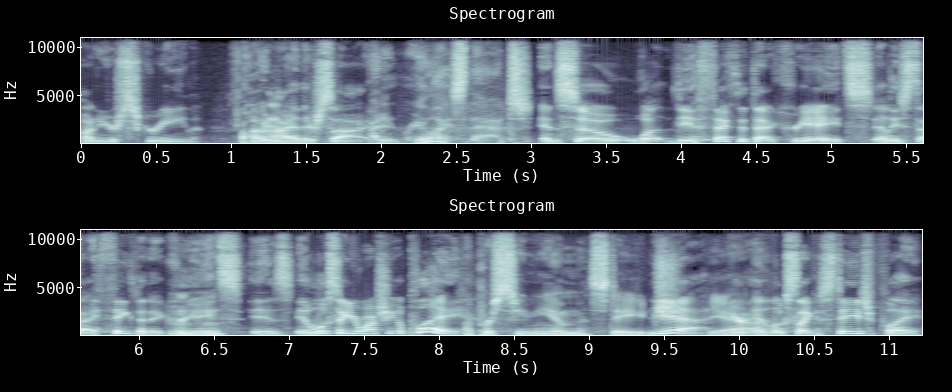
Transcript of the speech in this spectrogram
on your screen Oh, on either side. I didn't realize that. And so, what the effect that that creates, at least I think that it creates, is it looks like you're watching a play. A proscenium stage. Yeah, Yeah. It looks like a stage play.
